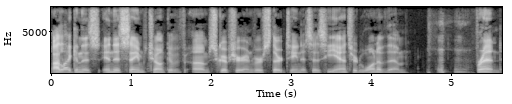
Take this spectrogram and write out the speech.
I like in this in this same chunk of um, scripture in verse 13 it says he answered one of them, friend.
